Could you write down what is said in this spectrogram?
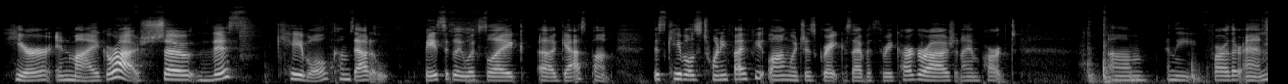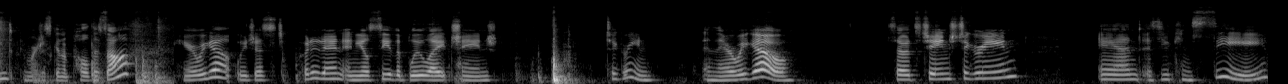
here in my garage. So this cable comes out, basically looks like a gas pump. This cable is 25 feet long, which is great because I have a three car garage and I am parked um, in the farther end. And we're just going to pull this off. Here we go. We just put it in and you'll see the blue light change to green. And there we go. So it's changed to green. And as you can see,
